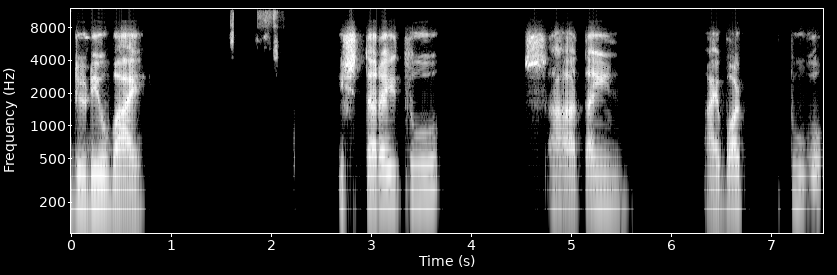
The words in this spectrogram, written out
did you buy? Ishtaraitu Satain. I bought two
